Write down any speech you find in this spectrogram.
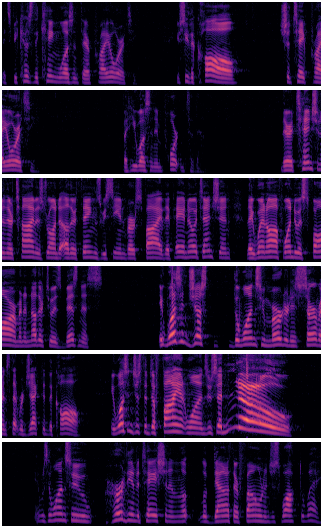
It's because the king wasn't their priority. You see, the call should take priority, but he wasn't important to them. Their attention and their time is drawn to other things we see in verse 5. They pay no attention. They went off, one to his farm and another to his business. It wasn't just the ones who murdered his servants that rejected the call. It wasn't just the defiant ones who said, No! It was the ones who heard the invitation and look, looked down at their phone and just walked away.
